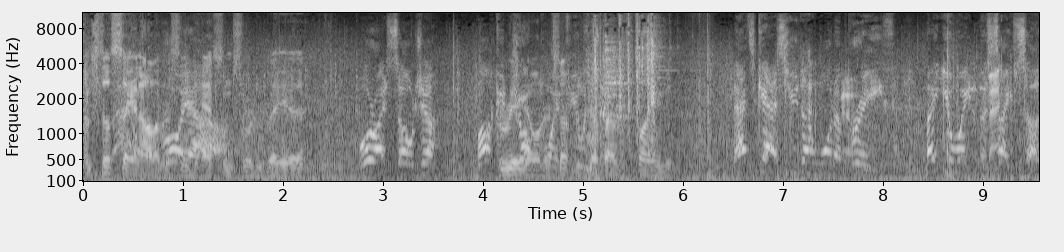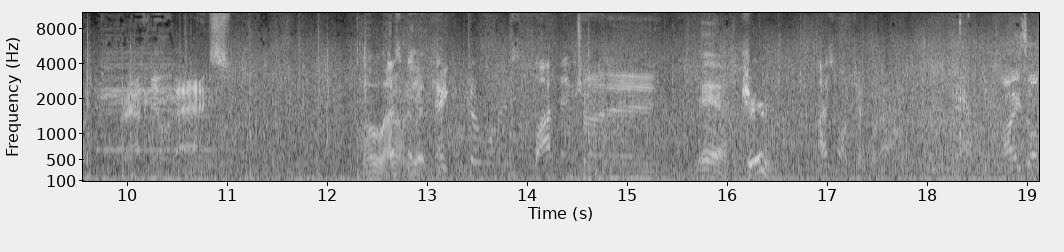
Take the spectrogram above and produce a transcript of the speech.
I'm still saying all of us need to have some sort of a uh, All right, soldier. Mark a rig drop on or point for something to jump out of the plane. But That's gas you don't want to breathe. Make your way to the safe zone. oh, I Let's don't go. know. Hey, can we go to one of these supply things? Try Yeah. Sure. I just want to check one out. Eyes on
